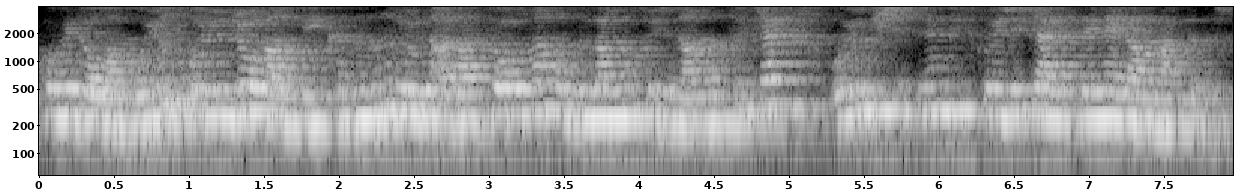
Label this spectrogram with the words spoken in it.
komedi olan oyun, oyuncu olan bir kadının rolüne adapte olma, hazırlanma sürecini anlatırken oyun kişisinin psikolojik geldiklerini ele almaktadır.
